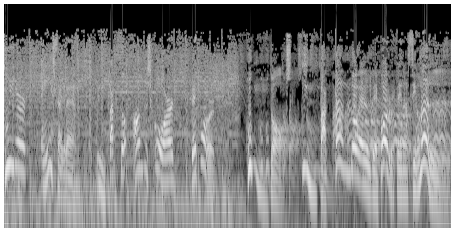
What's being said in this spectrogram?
Twitter e Instagram. Impacto underscore Deport. Juntos, impactando el deporte nacional.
